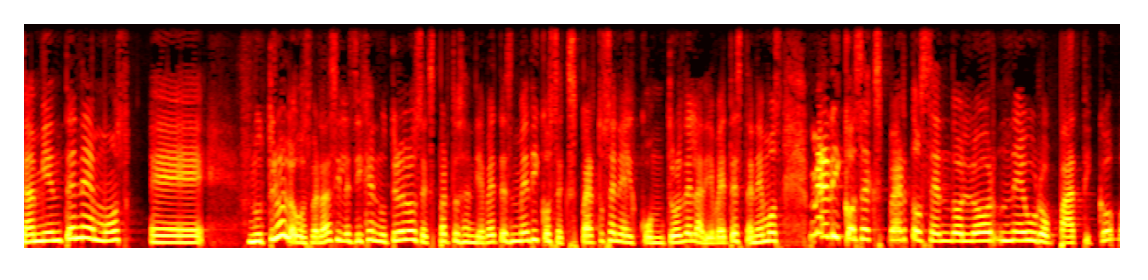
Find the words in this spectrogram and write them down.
También tenemos... Eh, nutriólogos, ¿verdad? Si les dije nutriólogos expertos en diabetes, médicos expertos en el control de la diabetes, tenemos médicos expertos en dolor neuropático,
